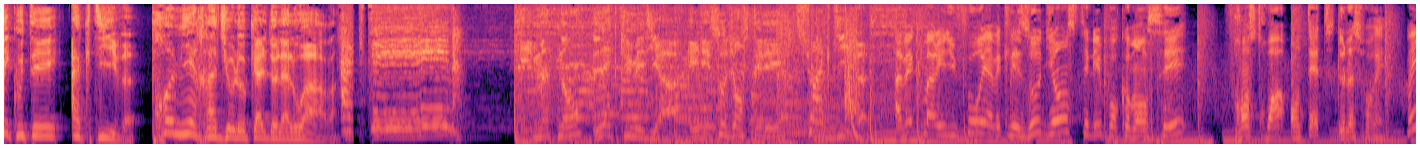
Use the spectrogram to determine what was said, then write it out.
Vous écoutez Active, première radio locale de la Loire. Active. Et maintenant, l'actu média et les audiences télé sur Active. Avec Marie Dufour et avec les audiences télé pour commencer. France 3 en tête de la soirée. Oui,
